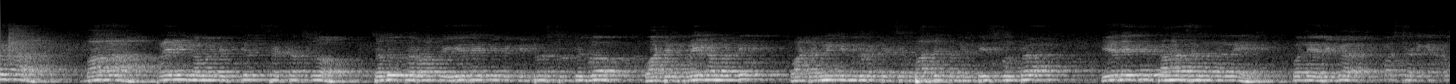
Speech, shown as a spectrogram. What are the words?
కూడా బాగా ట్రైనింగ్ అవ్వండి. స్కిల్స్ సెంటర్స్లో చదువు తర్వాత ఏదైతే మీకు ఇంట్రెస్ట్ ఉంటుందో వాటిని ట్రైన్ అవ్వండి. వాటన్నిటిని కూడా తెచ్చే బాధ్యత నేను తీసుకుంటా. ఏదైతే కళాశాలని కొన్ని రిక రిక్వెస్ట్ అడిగారో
